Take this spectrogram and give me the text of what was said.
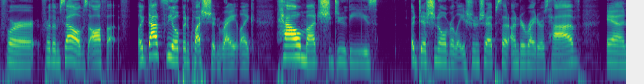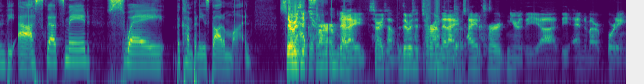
for for themselves off of. Like that's the open question, right? Like how much do these additional relationships that underwriters have and the ask that's made sway the company's bottom line. So there was a term that I sorry Tom. There was a term that I, I had heard near the uh, the end of my reporting.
